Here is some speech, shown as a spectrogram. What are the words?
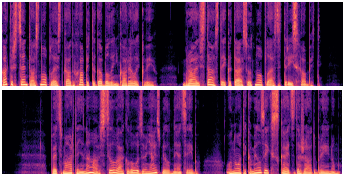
katrs centās noplēst kādu habita gabaliņu kā relikviju. Brāļi stāstīja, ka tā esot noplēsti trīs habiti. Pēc Mārtiņa nāves cilvēki lūdza viņa aizbildniecību, un notika milzīgs skaits dažādu brīnumu.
